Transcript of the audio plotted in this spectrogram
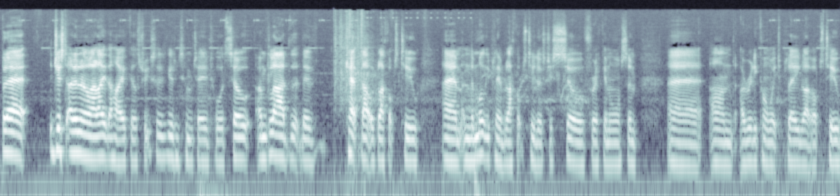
But uh, just I don't know. I like the higher kill streak, so it gives me something to aim towards. So I'm glad that they've kept that with Black Ops 2. Um, and the multiplayer Black Ops 2 looks just so freaking awesome. Uh, and I really can't wait to play Black Ops 2.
